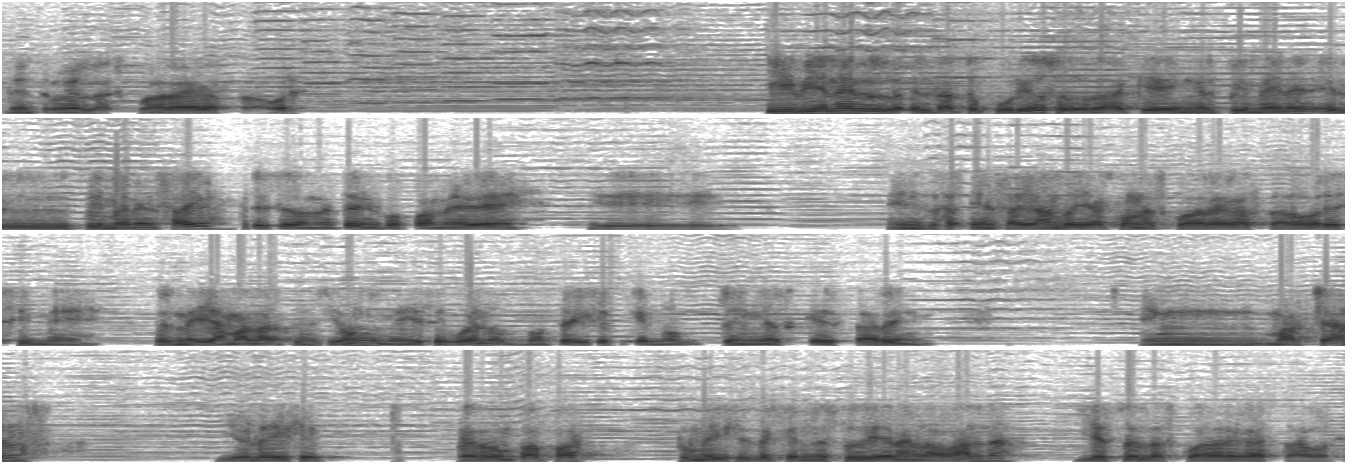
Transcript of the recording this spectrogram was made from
dentro de la escuadra de gastadores. Y viene el, dato curioso, ¿verdad? Que en el primer, el primer ensayo, precisamente mi papá me ve eh, ensayando ya con la escuadra de gastadores y me, pues me llama la atención y me dice, bueno, no te dije que no tenías que estar en, en marchando. Y yo le dije, perdón papá, tú me dijiste que no estuviera en la banda y esto es la escuadra de gastadores.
